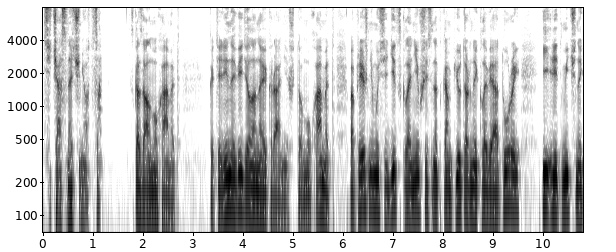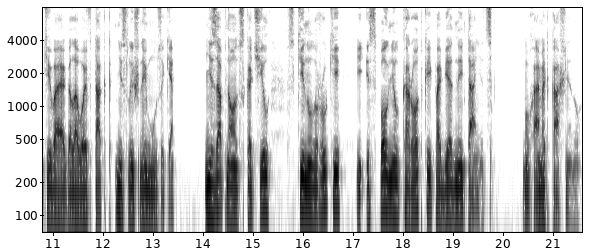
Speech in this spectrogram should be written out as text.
"Сейчас начнется», — сказал Мухаммед. Катерина видела на экране, что Мухаммед по-прежнему сидит, склонившись над компьютерной клавиатурой и ритмично кивая головой в такт неслышной музыке. Внезапно он вскочил, вскинул руки и исполнил короткий победный танец. Мухаммед кашлянул.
